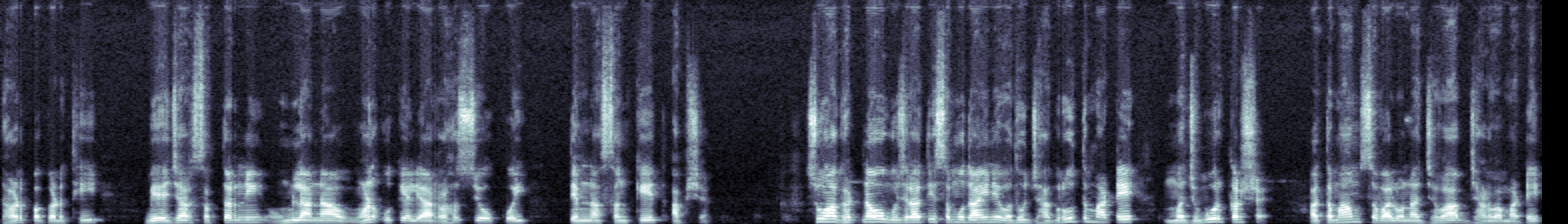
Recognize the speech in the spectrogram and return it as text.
ધરપકડથી બે હજાર સત્તરની હુમલાના વણ ઉકેલ્યા રહસ્યો કોઈ તેમના સંકેત આપશે? શું આ ઘટનાઓ ગુજરાતી સમુદાયને વધુ જાગૃત માટે મજબૂર કરશે? આ તમામ સવાલોના જવાબ જાણવા માટે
